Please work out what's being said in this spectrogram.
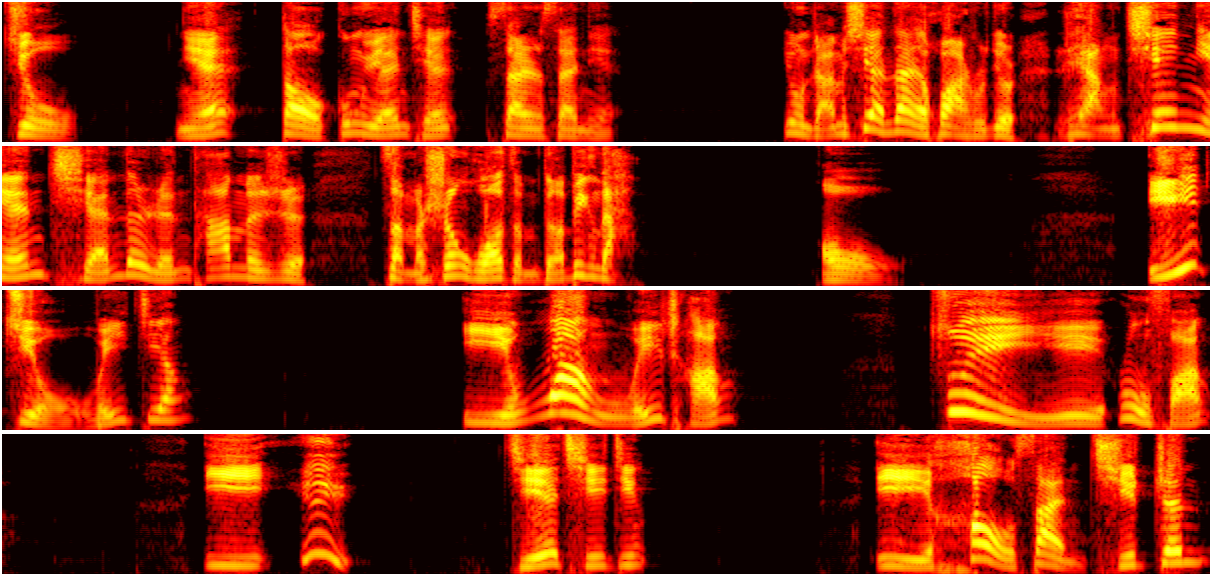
九年。到公元前三十三年，用咱们现在的话说，就是两千年前的人，他们是怎么生活、怎么得病的？哦，以酒为浆，以妄为常，醉以入房，以欲结其精，以耗散其真，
